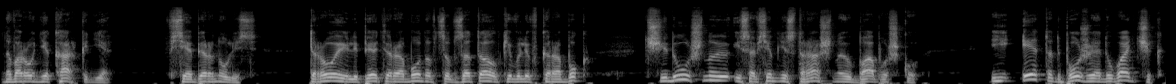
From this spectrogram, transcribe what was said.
на воронье карканье. Все обернулись. Трое или пятеро ОМОНовцев заталкивали в коробок тщедушную и совсем не страшную бабушку — и этот божий одуванчик,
